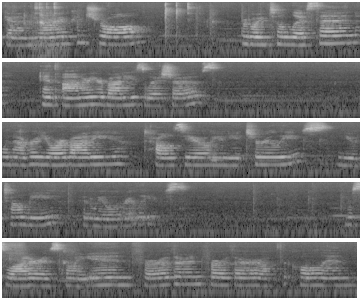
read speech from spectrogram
Again, you're in control. We're going to listen and honor your body's wishes. Whenever your body tells you you need to release, you tell me and we will release. This water is going in further and further up the colon.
